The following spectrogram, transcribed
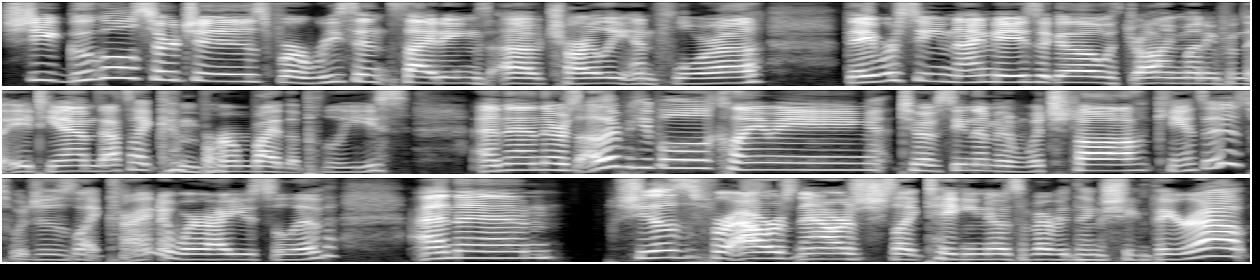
she Google searches for recent sightings of Charlie and Flora. They were seen nine days ago withdrawing money from the ATM. That's like confirmed by the police. And then there's other people claiming to have seen them in Wichita, Kansas, which is like kind of where I used to live. And then she does this for hours and hours, She's like taking notes of everything she can figure out.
